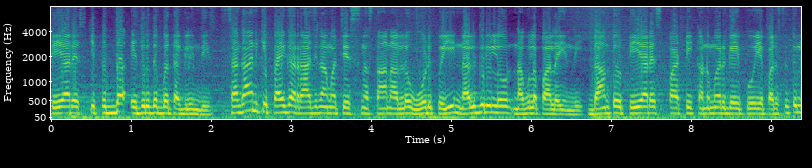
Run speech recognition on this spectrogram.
టీఆర్ఎస్కి పెద్ద ఎదురుదెబ్బ తగిలింది. సగానికి పైగా రాజీనామా చేసిన స్థానాల్లో ఓడిపోయి నలుగురిలో నవ్వుల పాలైంది. దాంతో టీఆర్ఎస్ పార్టీ కనుమరుగైపోయే పరిస్థితులు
